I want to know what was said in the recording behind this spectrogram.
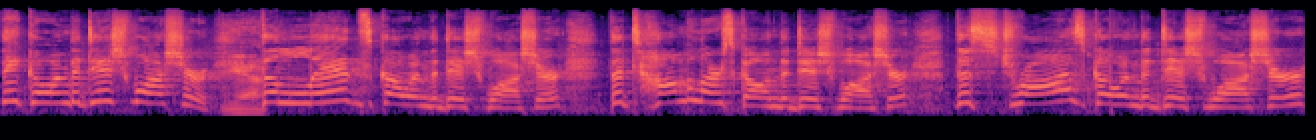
they go in the dishwasher. Yeah. The lids go in the dishwasher. The tumblers go in the dishwasher. The straws go in the dishwasher.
